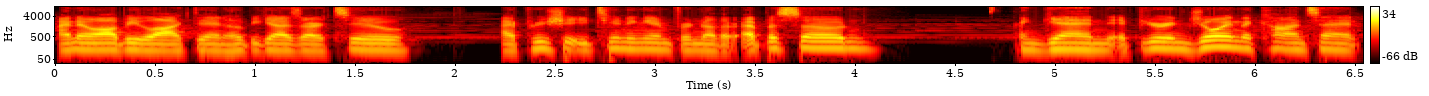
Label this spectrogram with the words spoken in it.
I know I'll be locked in. Hope you guys are too. I appreciate you tuning in for another episode. Again, if you're enjoying the content,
